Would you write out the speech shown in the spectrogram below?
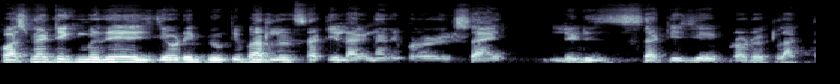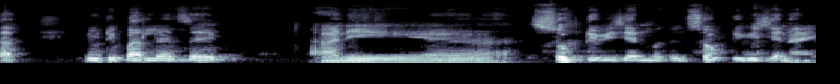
कॉस्मॅटिकमध्ये जेवढे ब्युटी पार्लरसाठी लागणारे प्रोडक्ट्स आहेत लेडीजसाठी जे प्रॉडक्ट लागतात ब्युटी पार्लरचे आणि सोप डिव्हिजनमधून सोप डिव्हिजन आहे.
